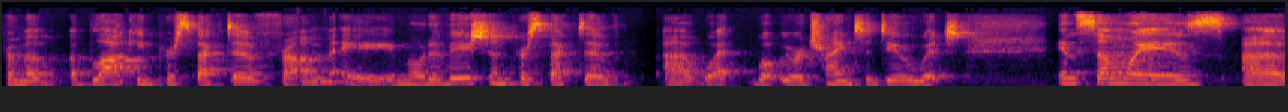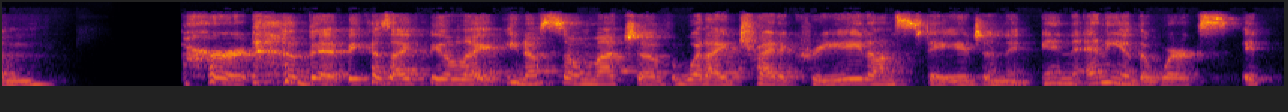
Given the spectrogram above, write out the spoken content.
from a, a blocking perspective, from a motivation perspective, uh, what what we were trying to do, which in some ways um, hurt a bit because I feel like, you know, so much of what I try to create on stage and in, any of the works, it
